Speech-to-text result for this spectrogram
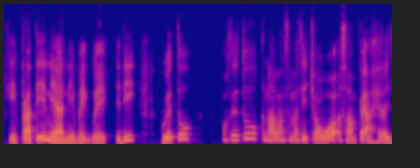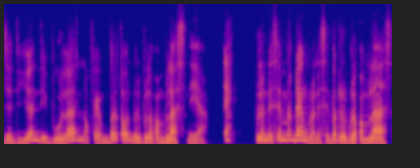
Oke, perhatiin ya nih baik-baik. Jadi gue tuh waktu itu kenalan sama si cowok sampai akhirnya jadian di bulan November tahun 2018 nih ya bulan Desember deh, bulan Desember 2018.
